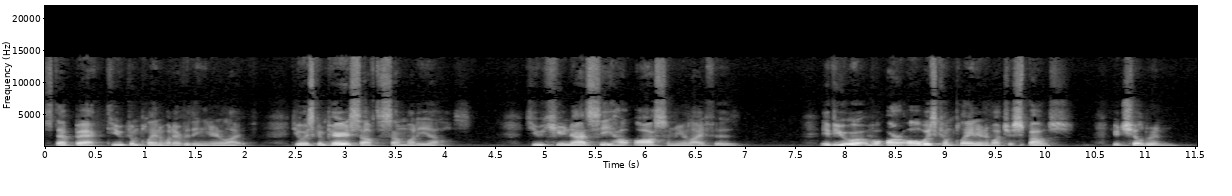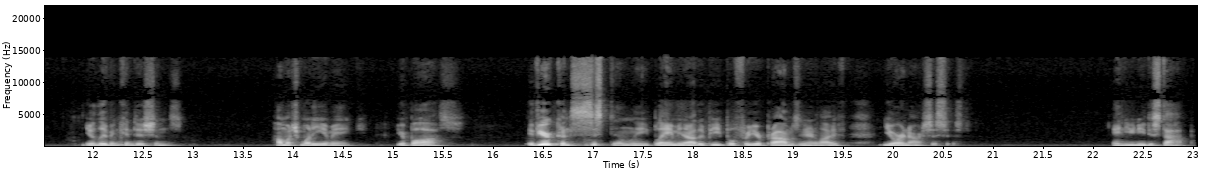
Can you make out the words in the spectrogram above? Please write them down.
step back. Do you complain about everything in your life? Do you always compare yourself to somebody else? Do you, not see how awesome your life is? If you are always complaining about your spouse, your children, your living conditions, how much money you make, your boss, if you're consistently blaming other people for your problems in your life, you're a narcissist. And you need to stop.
